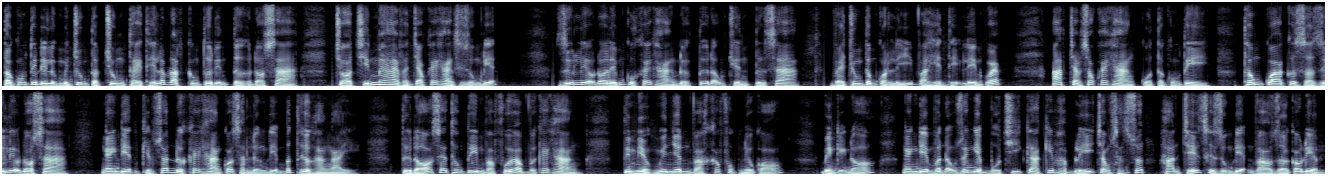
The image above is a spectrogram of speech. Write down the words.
Tổng công ty Điện lực miền Trung tập trung thay thế lắp đặt công tơ điện tử đo xa cho 92% khách hàng sử dụng điện. Dữ liệu đo đếm của khách hàng được tự động truyền từ xa về trung tâm quản lý và hiển thị lên web, app chăm sóc khách hàng của tổng công ty. Thông qua cơ sở dữ liệu đo xa, ngành điện kiểm soát được khách hàng có sản lượng điện bất thường hàng ngày. Từ đó sẽ thông tin và phối hợp với khách hàng, tìm hiểu nguyên nhân và khắc phục nếu có. Bên cạnh đó, ngành điện vận động doanh nghiệp bố trí ca kíp hợp lý trong sản xuất, hạn chế sử dụng điện vào giờ cao điểm,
